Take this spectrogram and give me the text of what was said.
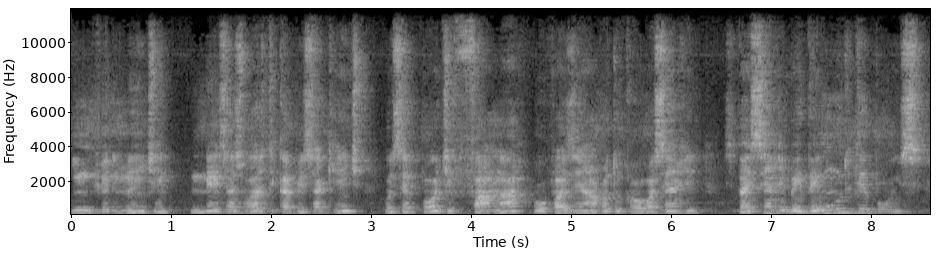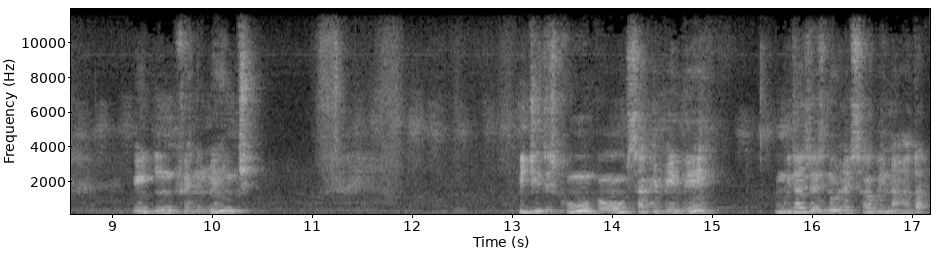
infelizmente, nessas horas de cabeça quente, você pode falar ou fazer algo do qual você vai se arrepender muito depois. E, infelizmente, pedir desculpa ou se arrepender, muitas vezes não resolve nada,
